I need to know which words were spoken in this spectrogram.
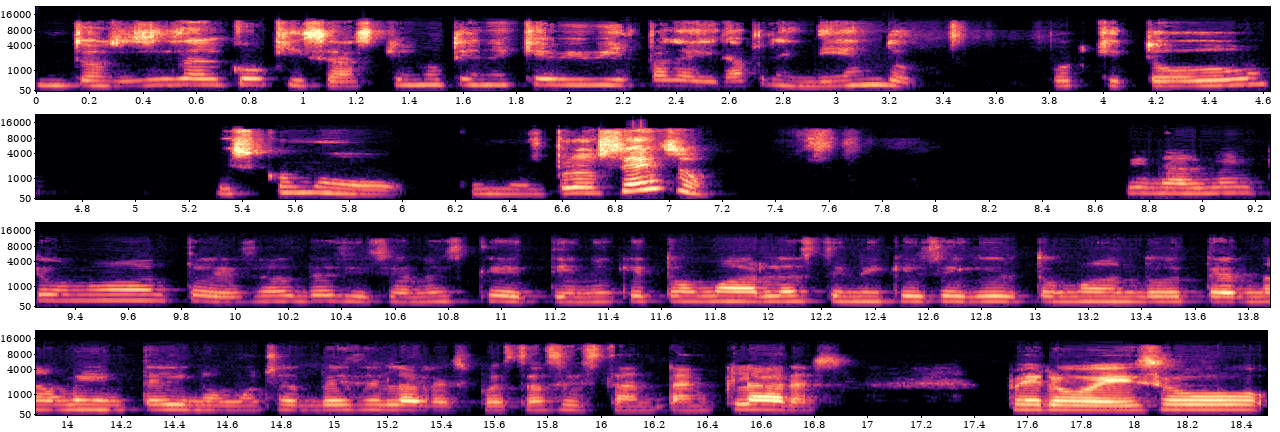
Entonces es algo quizás que uno tiene que vivir para ir aprendiendo, porque todo es como, como un proceso. Finalmente uno ante esas decisiones que tiene que tomarlas, tiene que seguir tomando eternamente y no muchas veces las respuestas están tan claras. Pero eso,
